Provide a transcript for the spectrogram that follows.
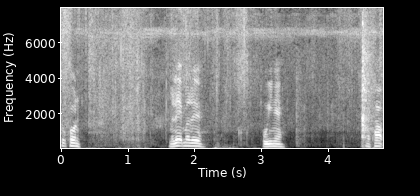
ทุกคนมาเละมาเลยปุ๋ยเนี่ย นะครับ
